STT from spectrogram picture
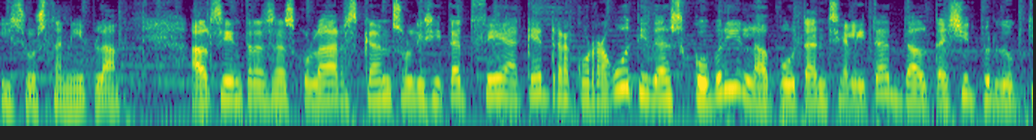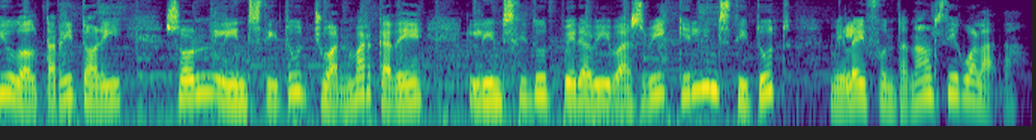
i sostenible. Els centres escolars que han sol·licitat fer aquest recorregut i descobrir la potencialitat del teixit productiu del territori són l'Institut Joan Mercader, l'Institut Pere Vives Vic i l'Institut Milei Fontanals d'Igualada.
